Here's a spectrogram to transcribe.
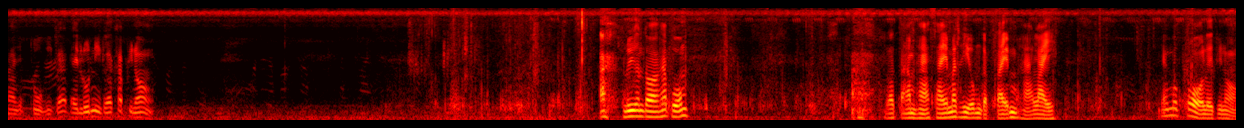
น่าจะถูกอีกแล้ว ได้ลุ้นอีกแล้วครับพี่น้อง อะลุยกันต่อครับผม เราตามหาไซมัธยมกับไซมหาลัย ยังไม่พอเลยพี่น้อง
